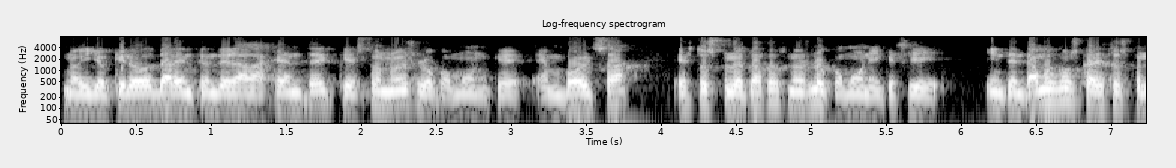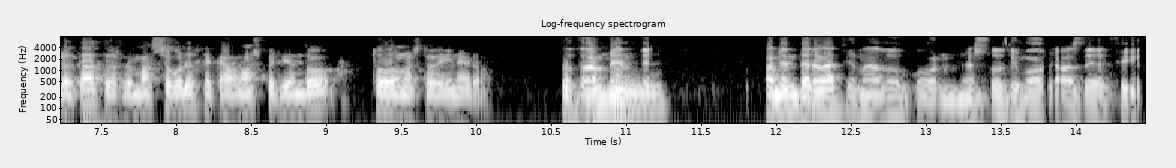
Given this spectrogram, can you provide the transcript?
¿no? Y yo quiero dar a entender a la gente que esto no es lo común, que en bolsa estos pelotazos no es lo común y que si intentamos buscar estos pelotazos, lo más seguro es que acabamos perdiendo todo nuestro dinero. Totalmente. Mm. Totalmente relacionado con esto último que acabas de decir.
